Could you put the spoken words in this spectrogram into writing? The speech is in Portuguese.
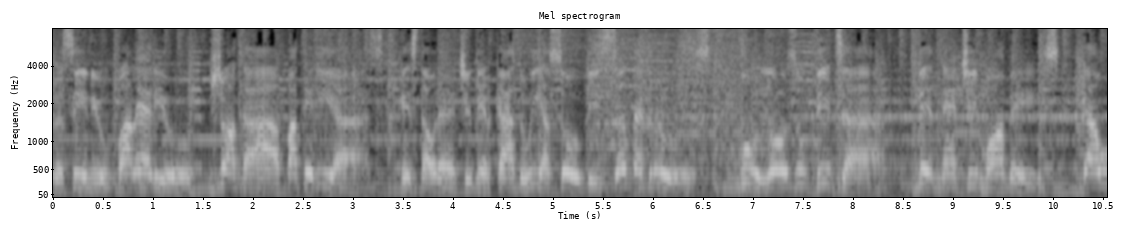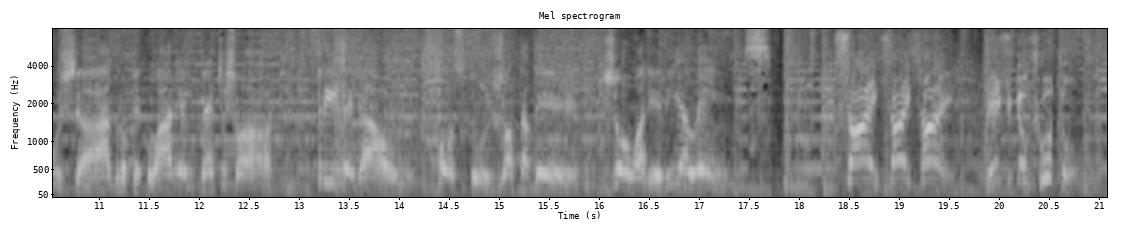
Patrocínio Valério, JA Baterias, Restaurante Mercado e Açougue Santa Cruz, Buloso Pizza, Benete Imóveis, Gaúcha Agropecuária e Pet Shop, Trilegal, Posto JB, Joalheria Lens. Sai, sai, sai! Deixa que eu chuto!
